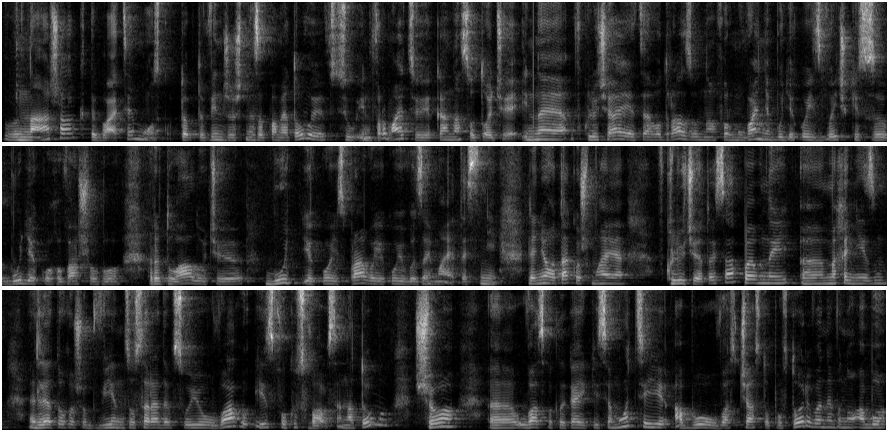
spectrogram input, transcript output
наша активація мозку. Тобто він же ж не запам'ятовує всю інформацію, яка нас оточує, і не включається одразу на формування будь-якої звички з будь-якого вашого ритуалу чи будь-якої справи, якою ви займаєтесь. Ні, для нього також має включитися певний е, механізм для того, щоб він зосередив свою увагу і сфокусувався на тому, що е, у вас викликає якісь емоції, або у вас часто повторюване воно, або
